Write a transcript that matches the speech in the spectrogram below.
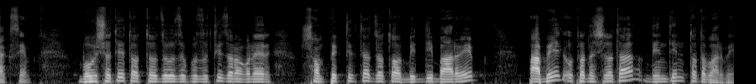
রাখছে। ভবিষ্যতে তথ্য যোগাযোগ প্রযুক্তি জনগণের সম্পৃক্ততা যত বৃদ্ধি বাড়বে, পাবে, উৎপাদনশীলতা দিন দিন তত বাড়বে।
